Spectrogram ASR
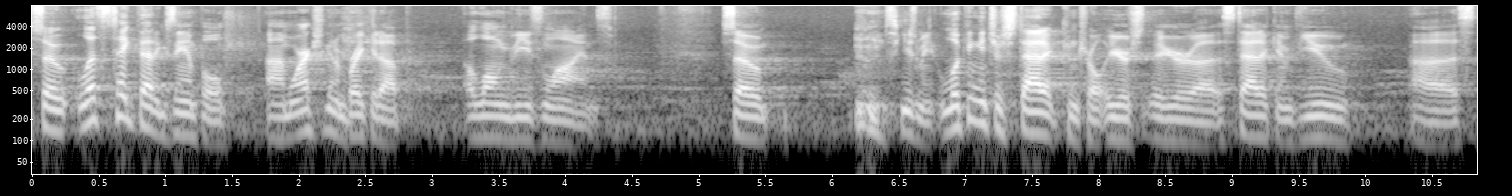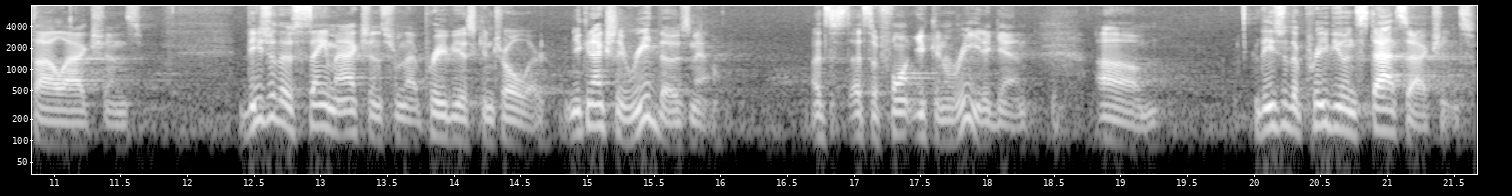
so let's take that example. Um, we're actually going to break it up along these lines. So, excuse me, looking at your static control, your, your uh, static and view uh, style actions, these are those same actions from that previous controller. You can actually read those now. That's, that's a font you can read again. Um, these are the preview and stats actions.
